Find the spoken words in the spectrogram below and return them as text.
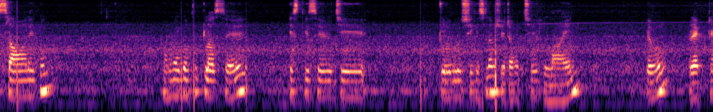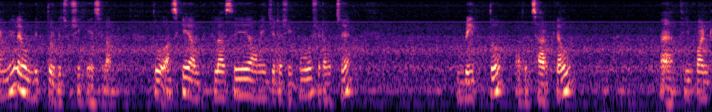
আসসালামু আলাইকুম। আমরা গত ক্লাসে স্কেচের যে টুলগুলো শিখেছিলাম, সেটা হচ্ছে লাইন এবং রেক্ট্যাঙ্গেল এবং বৃত্তর কিছু শিখিয়েছিলাম। তো আজকে ক্লাসে আমি যেটা শিখব সেটা হচ্ছে বৃত্ত অর্থাৎ সার্কেল হ্যাঁ থ্রি পয়েন্ট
